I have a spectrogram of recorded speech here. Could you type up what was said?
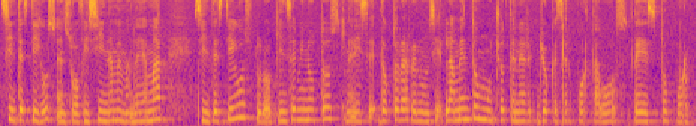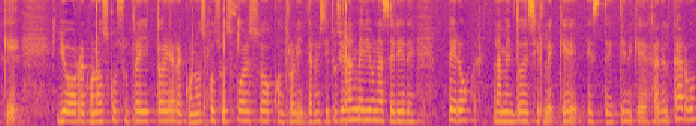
sin testigos, en su oficina me manda a llamar, sin testigos, duró 15 minutos, me dice, doctora, renuncie. Lamento mucho tener yo que ser portavoz de esto porque yo reconozco su trayectoria, reconozco su esfuerzo, control interno institucional, me dio una serie de, pero lamento decirle que este, tiene que dejar el cargo.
